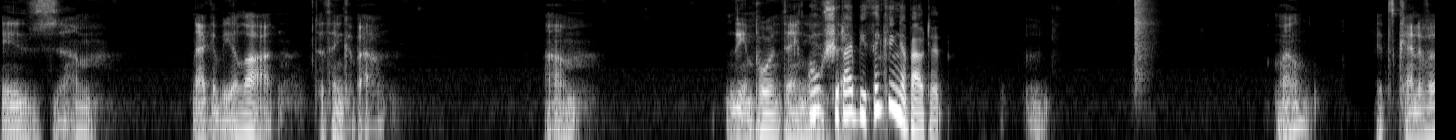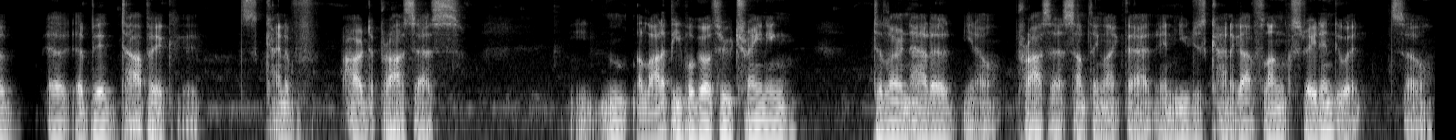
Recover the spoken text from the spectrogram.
is um that could be a lot to think about. Um the important thing Oh, should I be thinking about it? Well, it's kind of a, a, a big topic. It's kind of hard to process. You- A lot of people go through training to learn how to, you know, process something like that, and you just kind of got flung straight into it. So,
